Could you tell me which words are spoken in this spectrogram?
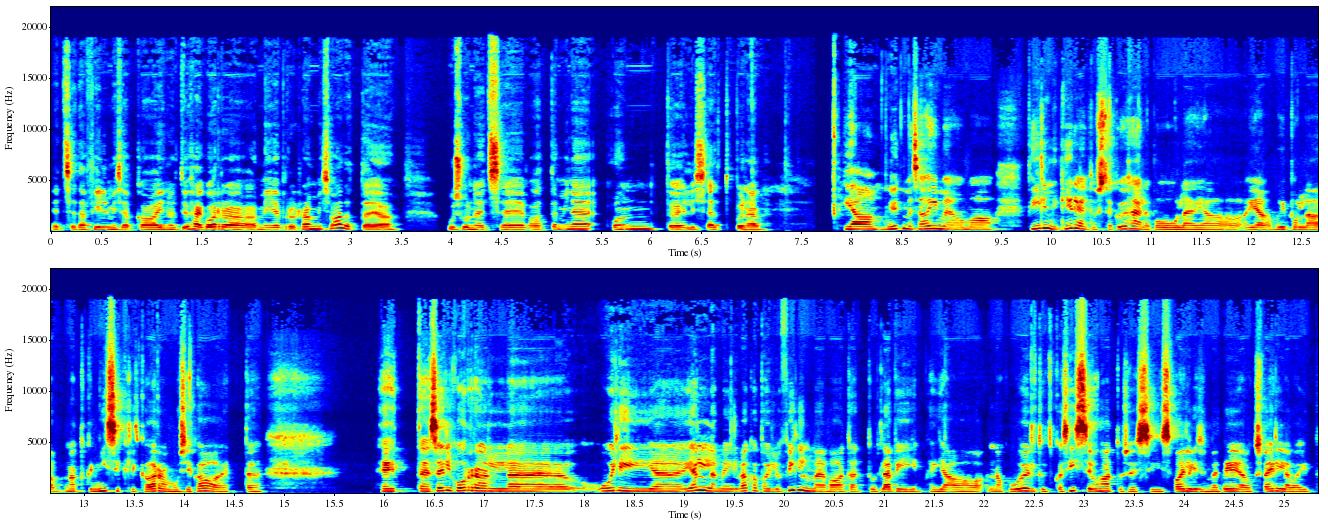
Et seda filmi saab ka ainult ühe korra meie programmis vaadata ja usun, et see vaatamine on tõeliselt põnev ja nüüd me saime oma filmi kirjeldustega ühele poole ja, ja võib-olla natukene isiklikke arvamusi ka, et et sel korral äh, oli äh, jälle meil väga palju filme vaadatud läbi ja nagu öeldud ka sissejuhatuses, siis valisime teie jaoks välja vaid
